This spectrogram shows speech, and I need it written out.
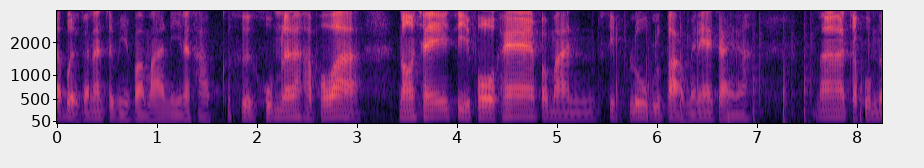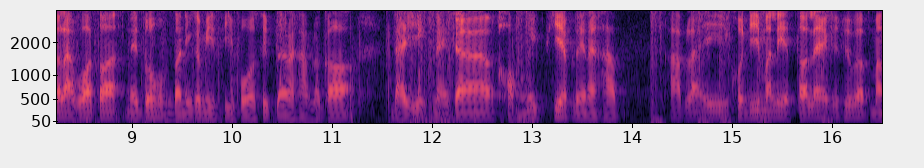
ระเบิดก็น่าจะมีประมาณนี้นะครับ ก็คือคุ้มแล้วนะครับ เพราะว่าน้องใช้ C4 แค่ประมาณ 10 ลูกหรือเปล่าไม่แน่ใจนะ น่าจะคุ้มแล้วแหละเพราะว่าตัวในตัวผมตอนนี้ก็มี C4 10 แล้วนะครับ แล้วก็ไดอีกไหนจะของอีกเพียบเลยนะครับ ครับและไอคนที่มาเลดตอนแรกก็คือแบบมา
